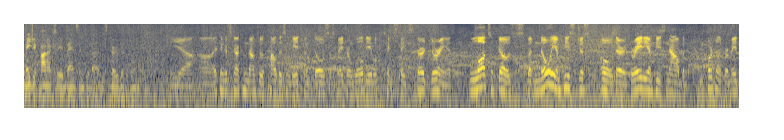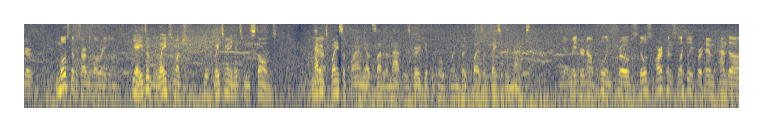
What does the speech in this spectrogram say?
Major can't actually advance into that. It's very difficult. Yeah, uh, I think it's gonna come down to how this engagement goes, as Major will be able to take State's third during it. Lots of ghosts, but no EMPs just... Oh, there are great EMPs now, but unfortunately for Major, most of his army's already gone. Yeah, he took way too much, way too many hits from the storms. Having 20 supply on the other side of the map is very difficult when both players are basically maxed. Yeah, Major now pulling probes. Those Archons, luckily for him, and the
